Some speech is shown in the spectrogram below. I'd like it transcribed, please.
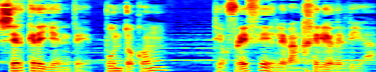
sercreyente.com te ofrece el Evangelio del Día.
